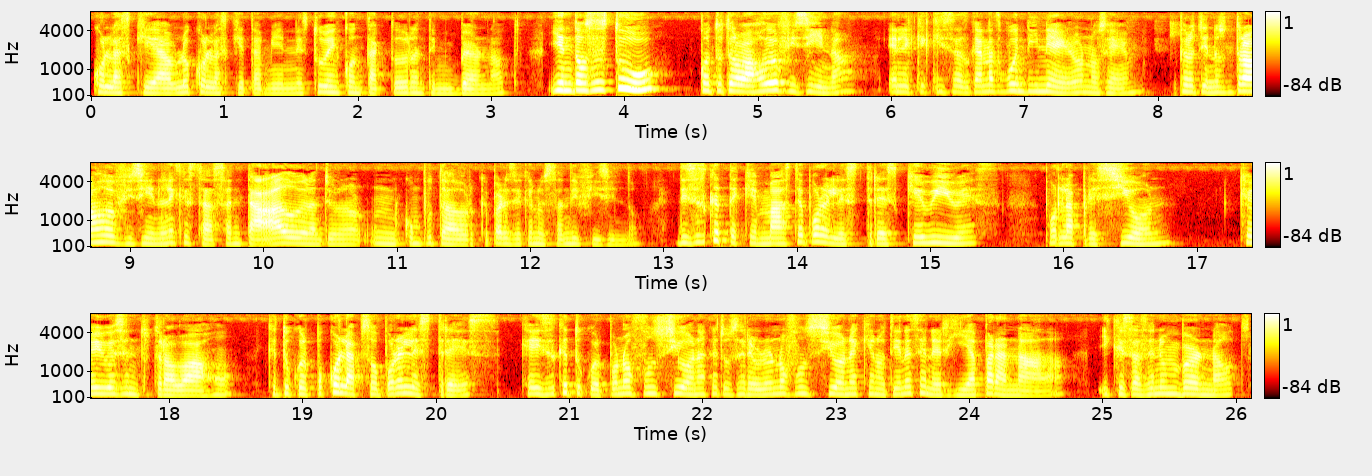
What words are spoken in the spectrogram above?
con las que hablo, con las que también estuve en contacto durante mi burnout. Y entonces tú, con tu trabajo de oficina, en el que quizás ganas buen dinero, no sé, pero tienes un trabajo de oficina en el que estás sentado delante de un, computador que parece que no es tan difícil, ¿no? Dices que te quemaste por el estrés que vives, por la presión que vives en tu trabajo, que tu cuerpo colapsó por el estrés, que dices que tu cuerpo no funciona, que tu cerebro no funciona, que no tienes energía para nada y que estás en un burnout,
